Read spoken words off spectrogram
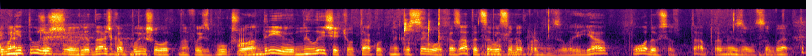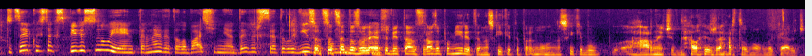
І мені дуже ж глядачка пише от на Фейсбук, що Андрію не личить отак от некрасиво казати, це ви себе принизили. І я подався та принизив себе. Тобто це якось так співіснує інтернет і телебачення, дивишся телевізор. Це, це, це дозволяє тобі так зразу поміряти, наскільки ти ну, наскільки був гарний чи вдалий жарт, умовно кажучи.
